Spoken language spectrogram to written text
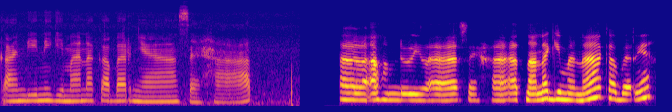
Kak Andini gimana kabarnya? Sehat? Uh, Alhamdulillah sehat. Nana gimana kabarnya?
